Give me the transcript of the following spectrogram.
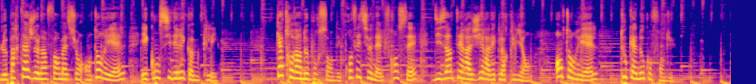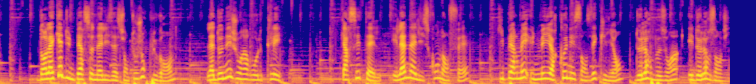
le partage de l'information en temps réel est considéré comme clé. 82% des professionnels français disent interagir avec leurs clients en temps réel, tous canaux confondus. Dans la quête d'une personnalisation toujours plus grande, la donnée joue un rôle clé, car c'est elle et l'analyse qu'on en fait qui permet une meilleure connaissance des clients, de leurs besoins et de leurs envies.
